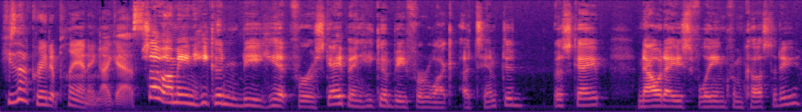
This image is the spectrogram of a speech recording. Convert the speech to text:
He's not great at planning, I guess. So I mean, he couldn't be hit for escaping. He could be for like attempted escape. Nowadays, fleeing from custody,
